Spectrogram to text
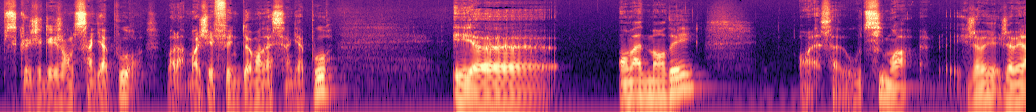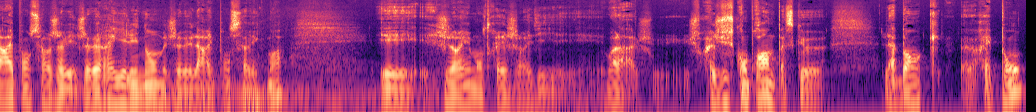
puisque j'ai des gens de Singapour, voilà, moi j'ai fait une demande à Singapour. Et on m'a demandé, voilà, ça, au bout de six mois, j'avais, j'avais la réponse. j'avais, j'avais rayé les noms, mais j'avais la réponse avec moi. Et je leur ai montré, je leur ai dit, voilà, je, voudrais juste comprendre parce que la banque euh, répond,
